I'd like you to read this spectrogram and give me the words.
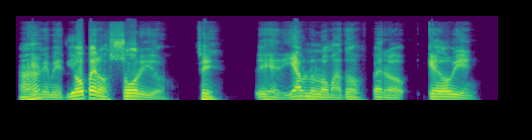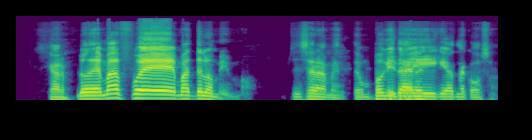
que le metió pero sólido. Sí, Dije, diablo lo mató, pero quedó bien. claro. Lo demás fue más de lo mismo, sinceramente, un poquito Literal. ahí que otra cosa.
